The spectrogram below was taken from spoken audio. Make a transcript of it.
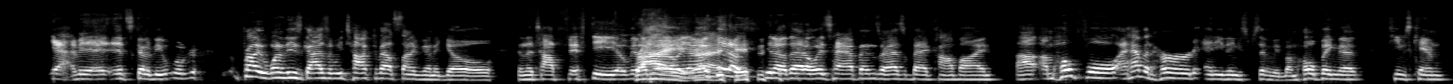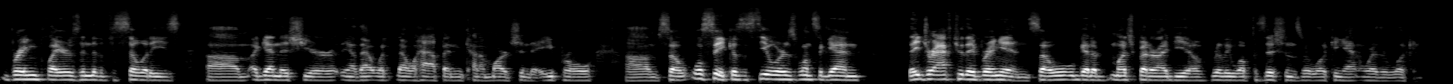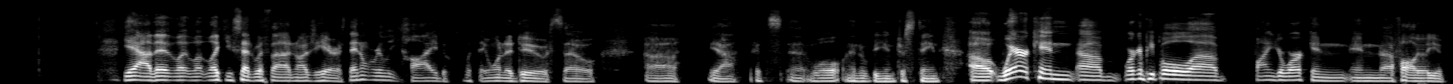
Yeah, I mean, it's going to be probably one of these guys that we talked about. It's not even going to go in the top 50. It'll right, like, oh, you, know, right. you, know, you know, that always happens or has a bad combine. Uh, I'm hopeful. I haven't heard anything specifically, but I'm hoping that teams can bring players into the facilities um, again this year. You know that would that will happen kind of March into April. Um, so we'll see because the Steelers once again they draft who they bring in, so we'll get a much better idea of really what positions they're looking at and where they're looking. Yeah, they like you said with uh, Najee Harris, they don't really hide what they want to do. So, uh, yeah, it's uh, well, it'll be interesting. Uh, where can um, where can people uh, find your work and and uh, follow you?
